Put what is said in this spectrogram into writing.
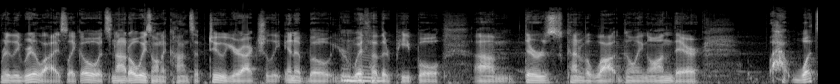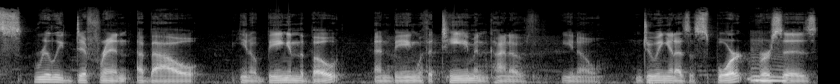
really realize. Like, oh, it's not always on a Concept2. You're actually in a boat. You're with other people. Um, there's kind of a lot going on there. What's really different about you know being in the boat and being with a team and kind of you know doing it as a sport versus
